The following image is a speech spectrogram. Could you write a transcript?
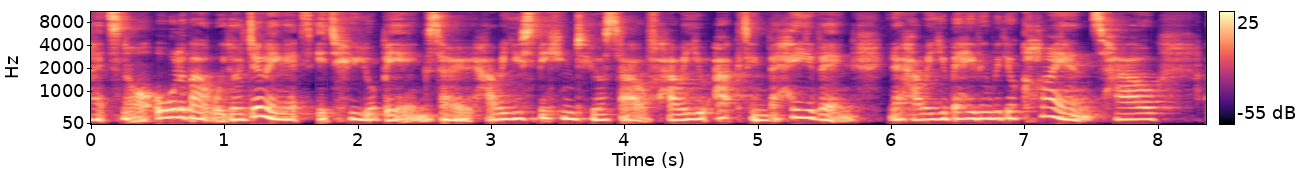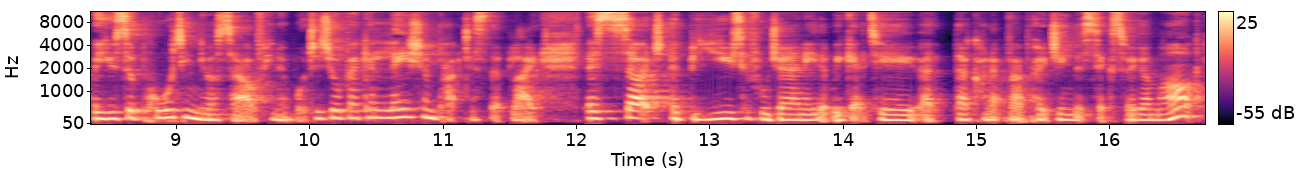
it's not all about what you're doing, it's it's who you're being. So how are you speaking to yourself? How are you acting, behaving? You know, how are you behaving with your clients? How are you supporting yourself? You know, what does your regulation practice look like? There's such a beautiful journey that we get to at that kind of approaching the six figure mark,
